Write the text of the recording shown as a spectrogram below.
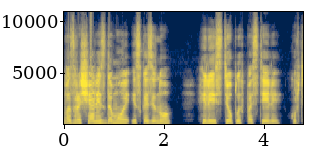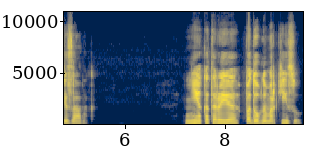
возвращались домой из казино или из теплых постелей куртизанок. Некоторые, подобно маркизу,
